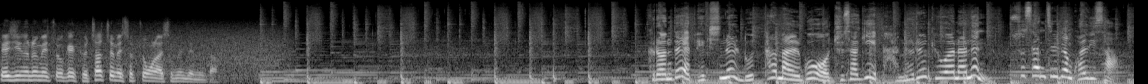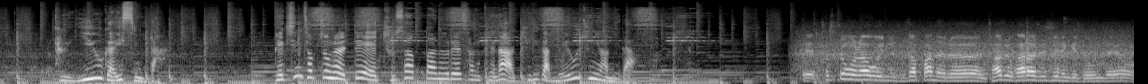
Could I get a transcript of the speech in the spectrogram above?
배지 느름의 쪽에 교차점에 접종을 하시면 됩니다. 그런데 백신을 놓다 말고 주사기 바늘을 교환하는 수산질병관리사 그 이유가 있습니다. 백신 접종할 때 주사 바늘의 상태나 길이가 매우 중요합니다. 네, 접종을 하고 있는 주사 바늘은 자주 갈아주시는 게 좋은데요.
